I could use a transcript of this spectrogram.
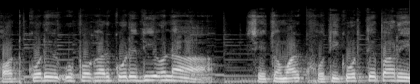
হট করে উপকার করে দিও না সে তোমার ক্ষতি করতে পারে।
